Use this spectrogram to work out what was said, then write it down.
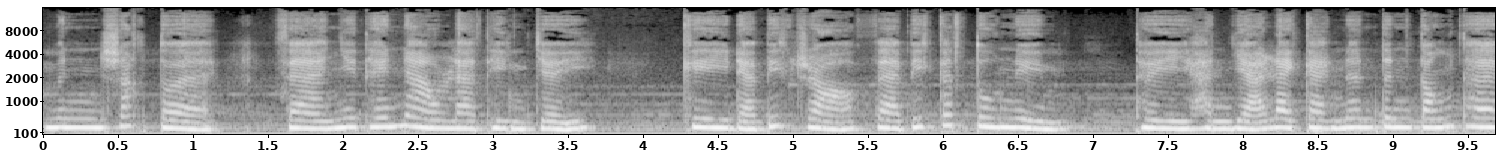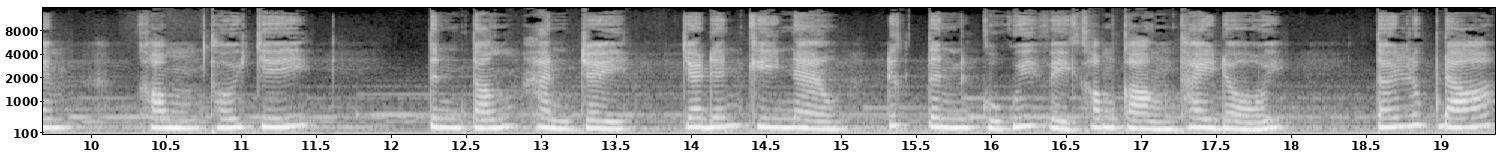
minh sắc tuệ và như thế nào là thiền chỉ. Khi đã biết rõ và biết cách tu niệm, thì hành giả lại càng nên tinh tấn thêm. Không thối chí, tinh tấn hành trì cho đến khi nào đức tin của quý vị không còn thay đổi. Tới lúc đó,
